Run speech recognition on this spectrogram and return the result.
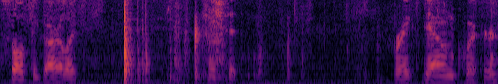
Salt the garlic. Makes it break down quicker.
